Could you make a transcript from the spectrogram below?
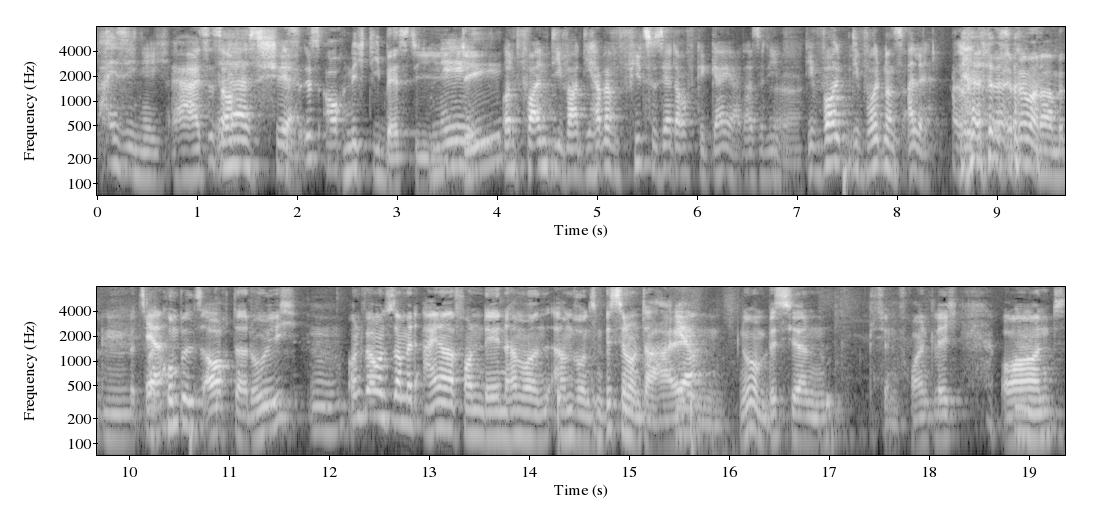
weiß ich nicht. Ja, es ist Ja, auch, es ist schwer. Es ist auch nicht die beste Nee, Idee. und vor allem, die, war, die haben viel zu sehr darauf gegeiert. Also die, die, wollten, die wollten uns alle. Also, ich bin mal da mit, mit zwei Ja. Mhm. Kumpels auch da durch. Und wir uns dann mit einer von denen haben wir, uns- haben wir uns ein bisschen unterhalten. Ja. Nur ein bisschen, bisschen freundlich. Und Mhm.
